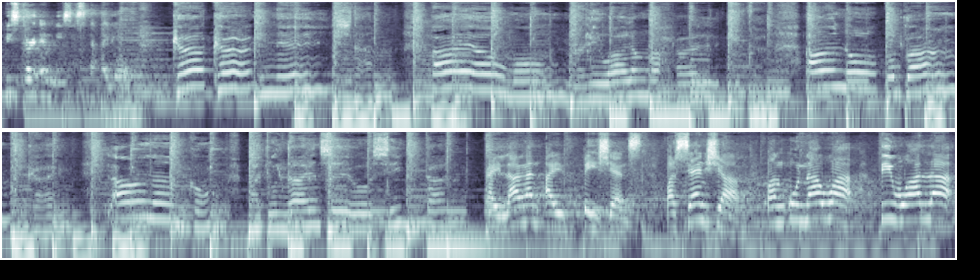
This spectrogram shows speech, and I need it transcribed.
Mr. and Mrs. na kayo. Kakainis na Ayaw mong maniwalang mahal kita Ano pa bang kailangan kong patunayan sa'yo Kailangan ay patience, pasensya, pangunawa, tiwala,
